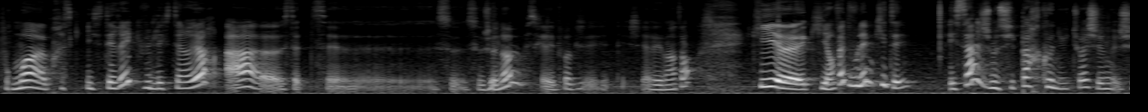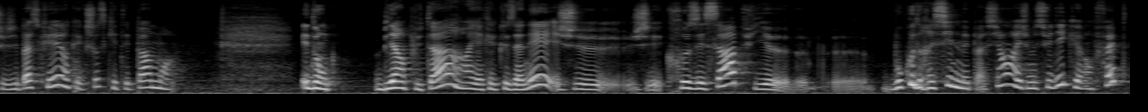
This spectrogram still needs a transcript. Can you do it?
pour moi, presque hystérique, vu de l'extérieur, à euh, ce, jeune homme, puisqu'à l'époque j'avais 20 ans, qui, euh, qui en fait voulait me quitter. Et ça, je ne me suis pas reconnue, tu vois, j'ai basculé dans quelque chose qui n'était pas moi. Et donc, bien plus tard, hein, il y a quelques années, j'ai creusé ça, puis euh, euh, beaucoup de récits de mes patients, et je me suis dit qu'en fait,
